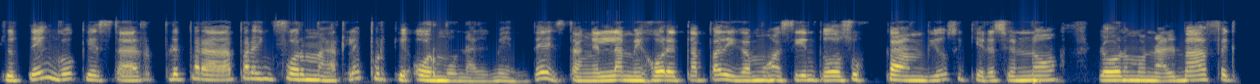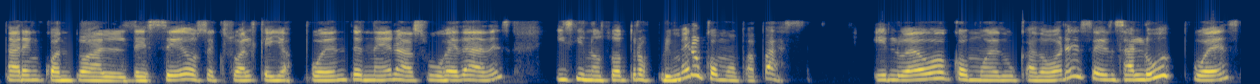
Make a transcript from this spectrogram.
yo tengo que estar preparada para informarle porque hormonalmente están en la mejor etapa, digamos así, en todos sus cambios, si quieres o no, lo hormonal va a afectar en cuanto al deseo sexual que ellas pueden tener a sus edades y si nosotros primero como papás y luego como educadores en salud, pues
